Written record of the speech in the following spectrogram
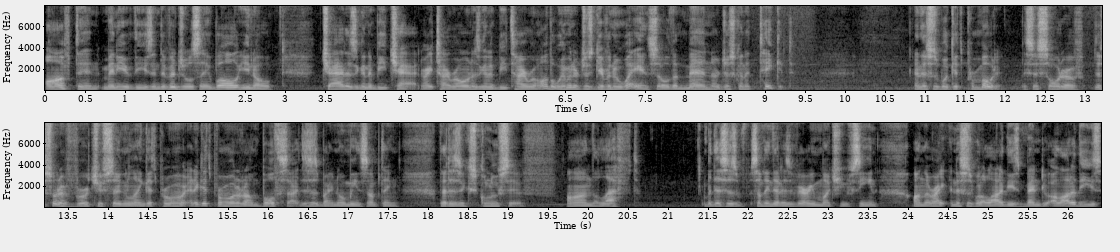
Often, many of these individuals say, well, you know, Chad is going to beat Chad, right? Tyrone is going to beat Tyrone. Oh, the women are just given away, and so the men are just going to take it. And this is what gets promoted. This is sort of this sort of virtue signaling gets promoted, and it gets promoted on both sides. This is by no means something that is exclusive on the left but this is something that is very much you've seen on the right. And this is what a lot of these men do. A lot of these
